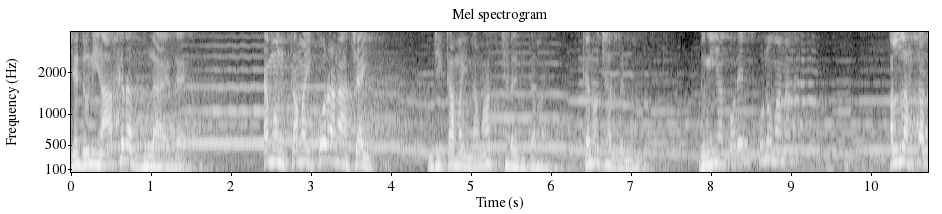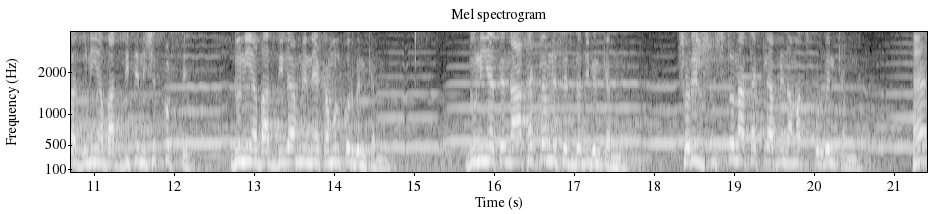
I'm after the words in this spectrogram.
যে দুনিয়া আখেরাত ভুলায় দেয়। এমন কামাই করা না চাই যে কামাই নামাজ ছাড়া দিতে হয়। কেন ছাড়বেন নামাজকে দুনিয়া করেন, কোনো মানা নেই। আল্লাহ তালা দুনিয়া বাদ দিতে নিষেধ করছে। দুনিয়া বাদ দিলে আপনি নেকামল করবেন কেমনে? দুনিয়াতে না থাকলে আপনি সেজদা দিবেন কেমনে? শরীর সুস্থ না থাকলে আপনি নামাজ পড়বেন কেমনে? হ্যাঁ?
